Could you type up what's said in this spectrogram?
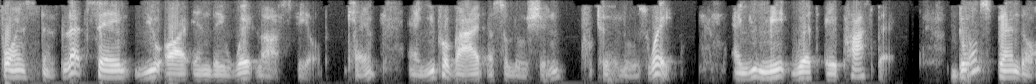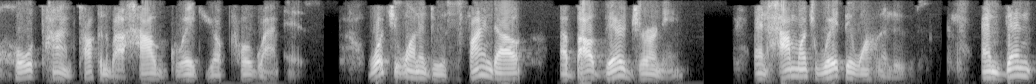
For instance, let's say you are in the weight loss field, okay, and you provide a solution to lose weight, and you meet with a prospect. Don't spend the whole time talking about how great your program is. What you want to do is find out about their journey and how much weight they want to lose. And then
